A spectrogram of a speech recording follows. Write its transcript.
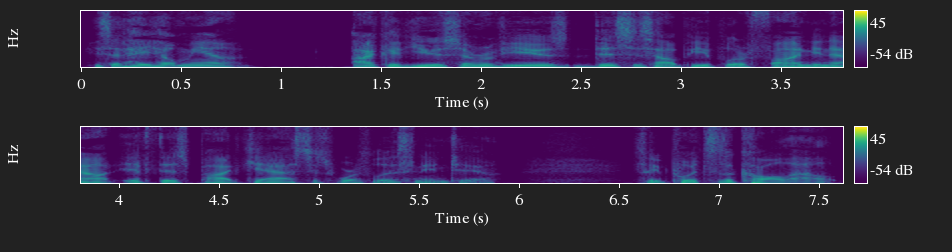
he said, Hey, help me out. I could use some reviews. This is how people are finding out if this podcast is worth listening to. So he puts the call out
